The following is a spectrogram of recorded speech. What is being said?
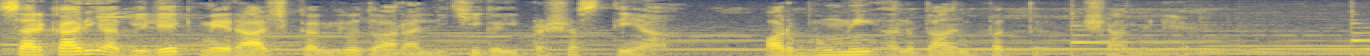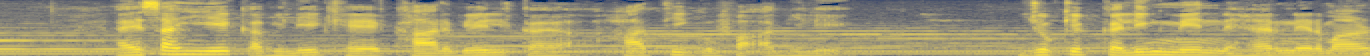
सरकारी अभिलेख में राजकवियों द्वारा लिखी गई प्रशस्तियाँ और भूमि अनुदान पत्र शामिल है। ऐसा ही एक अभिलेख है खारवेल का हाथी गुफा अभिलेख, जो कि कलिंग में नहर निर्माण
